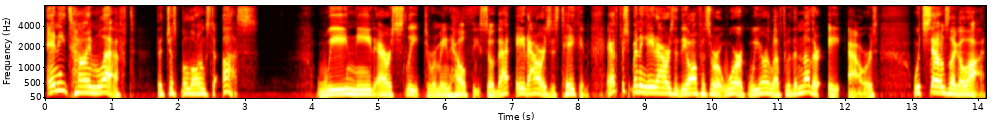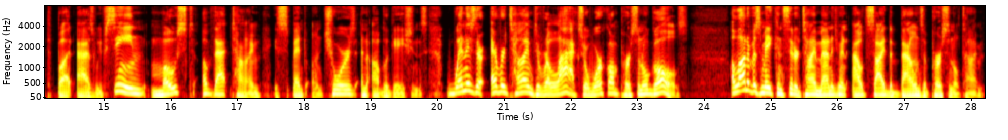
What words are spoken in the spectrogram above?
any time left that just belongs to us? We need our sleep to remain healthy, so that eight hours is taken. After spending eight hours at the office or at work, we are left with another eight hours which sounds like a lot, but as we've seen, most of that time is spent on chores and obligations. When is there ever time to relax or work on personal goals? A lot of us may consider time management outside the bounds of personal time.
